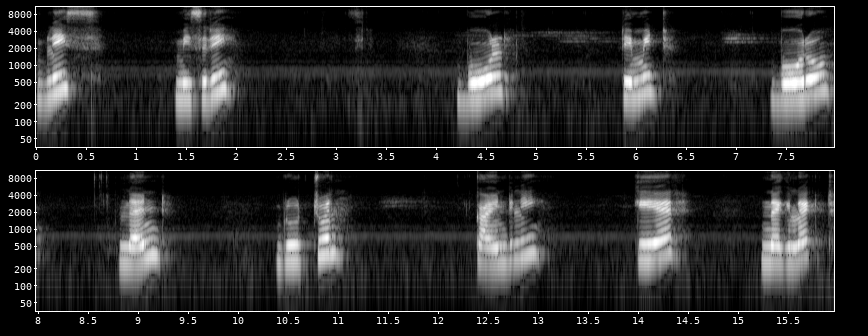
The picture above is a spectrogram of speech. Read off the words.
bliss misery bold timid borrow lend brutal kindly care neglect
